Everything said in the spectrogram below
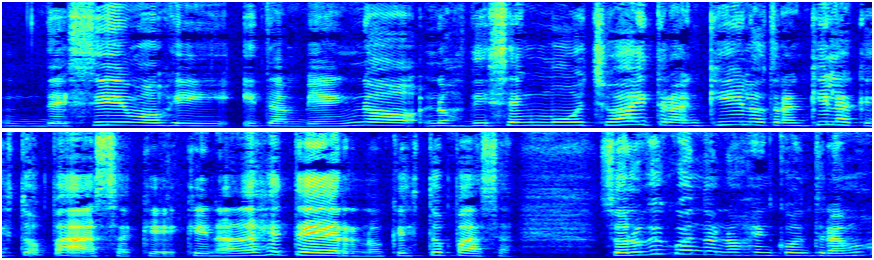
decimos y, y, también no, nos dicen mucho, ay, tranquilo, tranquila, que esto pasa, que, que nada es eterno, que esto pasa. Solo que cuando nos encontramos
